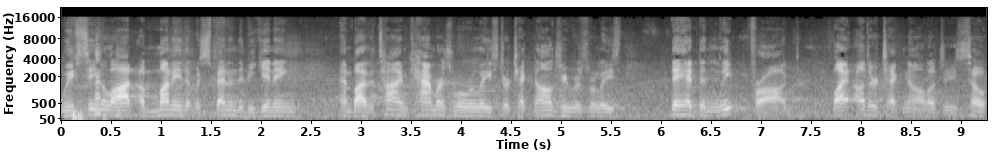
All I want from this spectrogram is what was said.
We've seen a lot of money that was spent in the beginning, and by the time cameras were released or technology was released, they had been leapfrogged by other technologies. So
